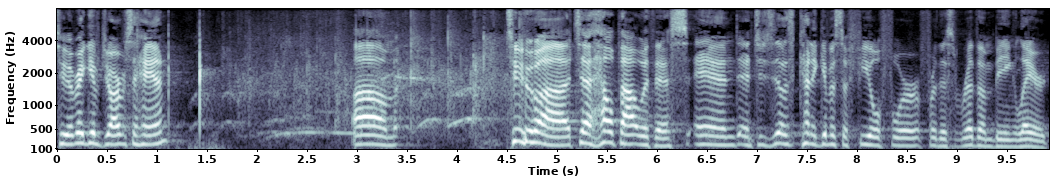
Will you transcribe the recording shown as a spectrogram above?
to everybody give Jarvis a hand. Um, to, uh, to help out with this and, and to just kind of give us a feel for, for this rhythm being layered.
